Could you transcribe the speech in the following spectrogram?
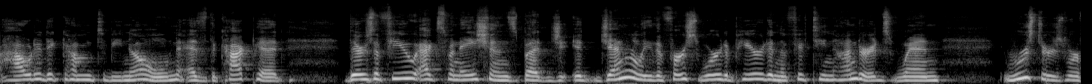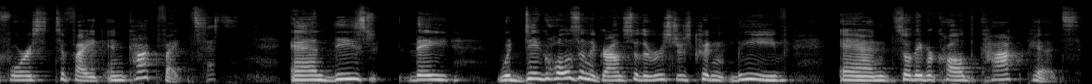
how did it come to be known as the cockpit? There's a few explanations, but g- it, generally the first word appeared in the 1500s when roosters were forced to fight in cockfights. And these, they would dig holes in the ground so the roosters couldn't leave. And so they were called cockpits.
